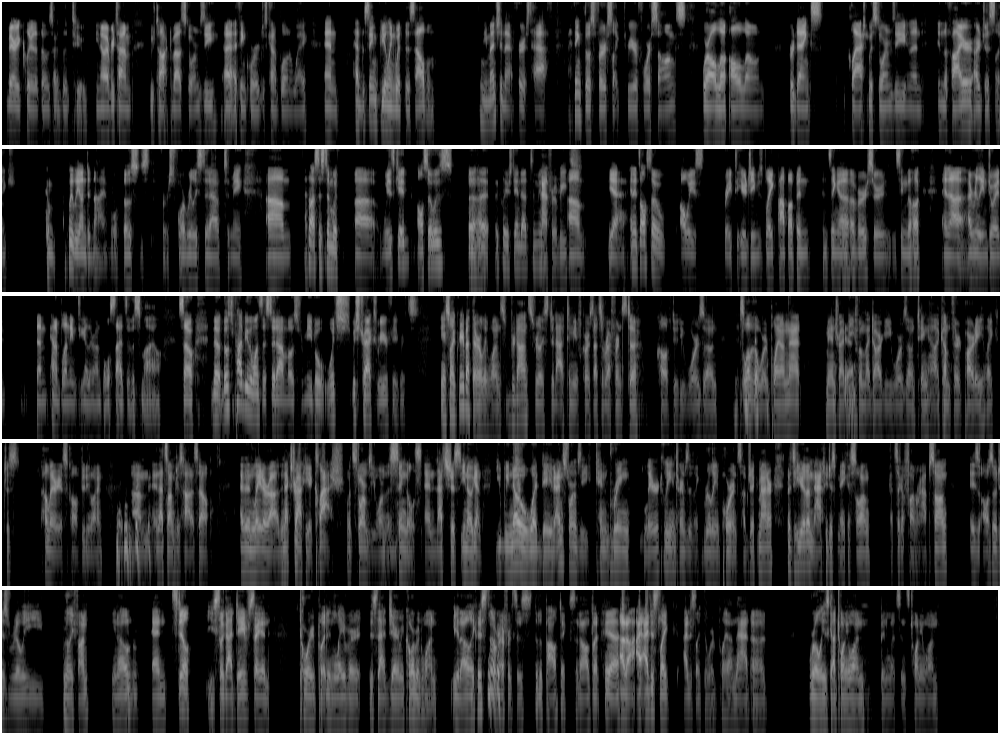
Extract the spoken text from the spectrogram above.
very clear that those are the two. You know, every time we've talked about Stormzy, I, I think we're just kind of blown away and had the same feeling with this album. And you mentioned that first half. I think those first like three or four songs we're all lo- all alone. Verdansk clashed with Stormzy, and then in the fire are just like completely undeniable. Those first four really stood out to me. Um, I thought system with uh, Wizkid also was a, mm-hmm. a, a, clear standout to me. Afro beats. Um, yeah, and it's also always great to hear James Blake pop up and and sing a, a verse or sing the hook, and uh, I really enjoyed them kind of blending together on both sides of a smile. So the, those would probably be the ones that stood out most for me. But which which tracks were your favorites? Yeah, so I agree about the early ones. Verdansk really stood out to me. Of course, that's a reference to Call of Duty Warzone. I just love the wordplay on that. Man tried yeah. beef with my doggy Warzone ting. How I come third party, like just hilarious Call of Duty line. Um, and that song just hot as hell. And then later, uh, the next track, you get Clash with Stormzy, one of the mm-hmm. singles, and that's just you know again, you, we know what Dave and Stormzy can bring lyrically in terms of like really important subject matter, but to hear them actually just make a song that's like a fun rap song is also just really, really fun, you know? Mm-hmm. And still, you still got Dave saying, Tory put in labor this, that Jeremy Corbyn one, you know? Like there's still references to the politics and all, but yeah, I don't know. I, I just like, I just like the wordplay on that. Uh, Rolly's got 21, been lit since 21.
